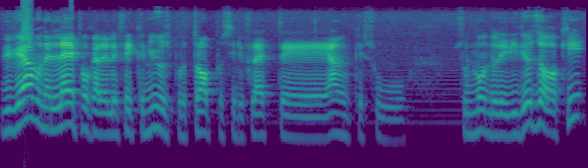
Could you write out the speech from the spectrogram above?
Viviamo nell'epoca delle fake news, purtroppo si riflette anche su- sul mondo dei videogiochi.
